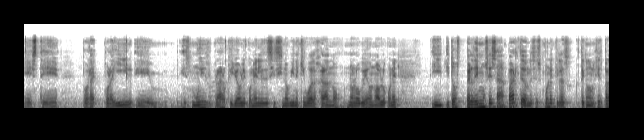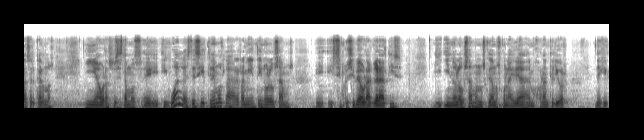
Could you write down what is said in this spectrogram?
este, por, por ahí eh, es muy raro que yo hable con él, es decir, si no viene aquí en Guadalajara, no, no lo veo, no hablo con él. Y, y todos perdemos esa parte donde se supone que las tecnologías para acercarnos y ahora pues estamos eh, igual, es decir, tenemos la herramienta y no la usamos. y es inclusive ahora gratis y, no la usamos, nos quedamos con la idea a lo mejor anterior de que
